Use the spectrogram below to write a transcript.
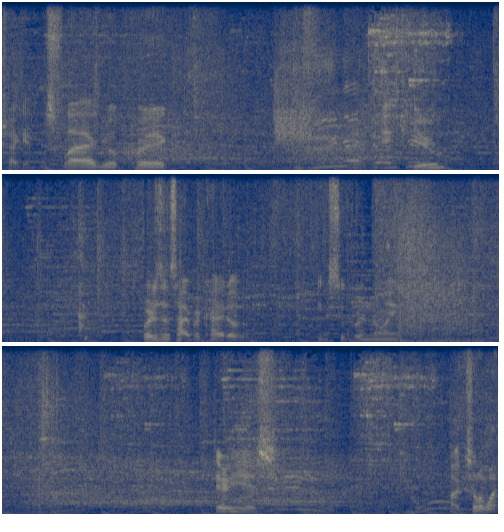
Try getting this flag real quick. Thank you. Where is this Hybrid Kaido? Being super annoying. There he is. Alright, chill. What?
